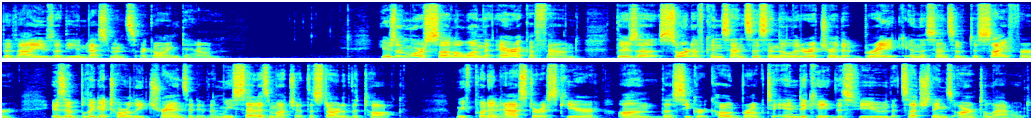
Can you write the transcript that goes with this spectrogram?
the values of the investments are going down. Here's a more subtle one that Erica found. There's a sort of consensus in the literature that break, in the sense of decipher, is obligatorily transitive, and we said as much at the start of the talk. We've put an asterisk here on the secret code broke to indicate this view that such things aren't allowed.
